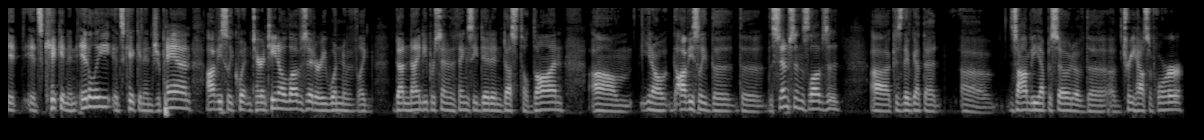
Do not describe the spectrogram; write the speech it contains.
it it's kicking in Italy, it's kicking in Japan. Obviously Quentin Tarantino loves it or he wouldn't have like done 90% of the things he did in Dusk Till Dawn. Um, you know, obviously the the the Simpsons loves it because uh, they've got that uh, zombie episode of the of Treehouse of Horror,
